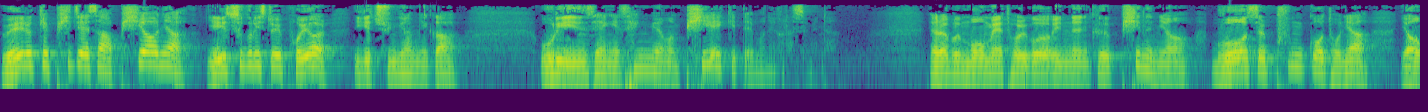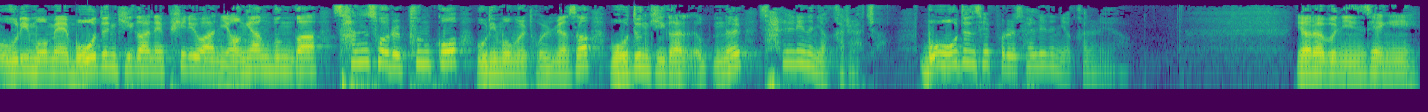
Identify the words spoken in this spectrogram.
왜 이렇게 피제사, 피언약, 예수 그리스도의 보혈 이게 중요합니까? 우리 인생의 생명은 피에 있기 때문에 그렇습니다. 여러분 몸에 돌고 있는 그 피는요 무엇을 품고 도냐? 우리 몸의 모든 기관에 필요한 영양분과 산소를 품고 우리 몸을 돌면서 모든 기관을 살리는 역할을 하죠. 모든 세포를 살리는 역할을 해요. 여러분 인생이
